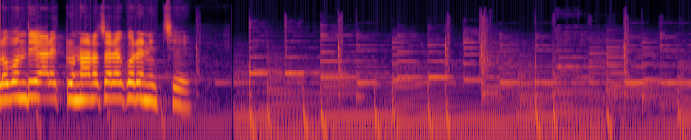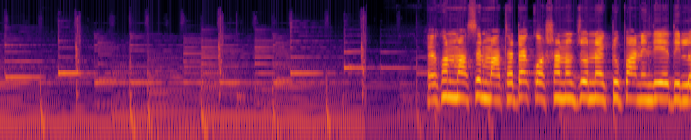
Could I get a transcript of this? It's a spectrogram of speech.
লবণ দিয়ে আর একটু নাড়াচাড়া করে নিচ্ছে। এখন মাছের মাথাটা কষানোর জন্য একটু পানি দিয়ে দিল।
